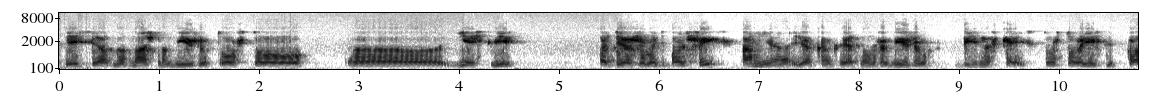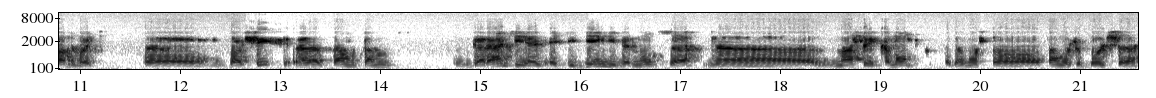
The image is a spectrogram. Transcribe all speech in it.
здесь я однозначно вижу то, что если поддерживать больших, там я, я конкретно уже вижу бизнес-кейс. То, что если вкладывать э, больших, э, там, там с гарантией эти деньги вернутся э, в нашу экономику, потому что там уже больше,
